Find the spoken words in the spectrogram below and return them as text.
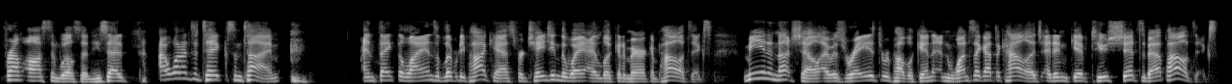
from Austin Wilson. He said, "I wanted to take some time." and thank the Lions of Liberty podcast for changing the way I look at American politics. Me, in a nutshell, I was raised Republican, and once I got to college, I didn't give two shits about politics.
